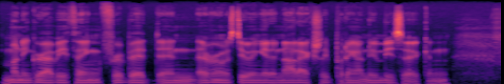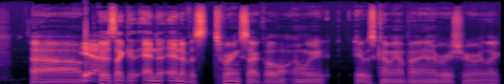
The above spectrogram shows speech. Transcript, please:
money grabby thing for a bit, and everyone was doing it and not actually putting out new music. And um, Yeah. it was like the end end of a touring cycle, and we it was coming up on an anniversary. We're like,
